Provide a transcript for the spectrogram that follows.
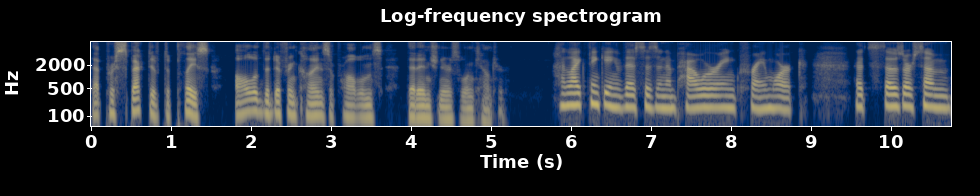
that perspective to place all of the different kinds of problems that engineers will encounter. I like thinking of this as an empowering framework. That's those are some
